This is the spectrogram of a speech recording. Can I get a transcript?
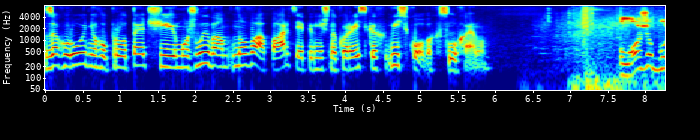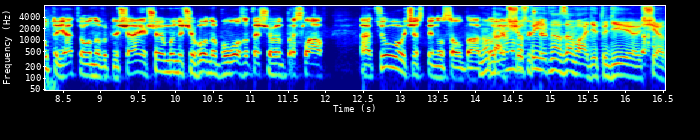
Загороднього про те, чи можлива нова партія північнокорейських військових. Слухаємо. Може бути, я цього не виключаю. Якщо йому нічого не було за те, що він прислав цю частину солдат, Ну, я так, не що виключаю. стоїть на заваді, тоді ще.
